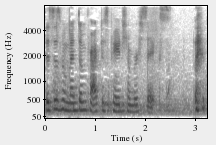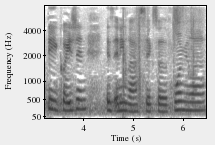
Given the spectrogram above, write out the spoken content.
This is momentum practice page number six. the equation is inelastic, so the formula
